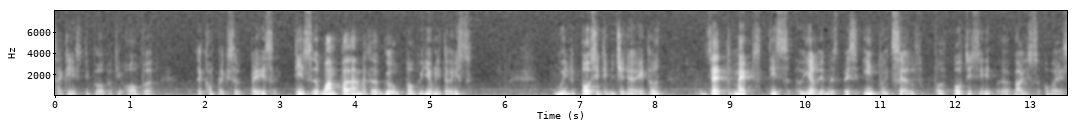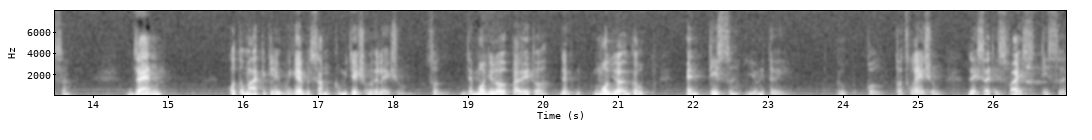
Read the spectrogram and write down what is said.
cyclicity property of the complex space. This is a one-parameter group of unitaries with positive generator that maps this real Hilbert space into itself for positive uh, values of S. Then automatically we have some commutation relation. So the modular operator, the modular group, and this unitary group called translation, they satisfy this uh,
